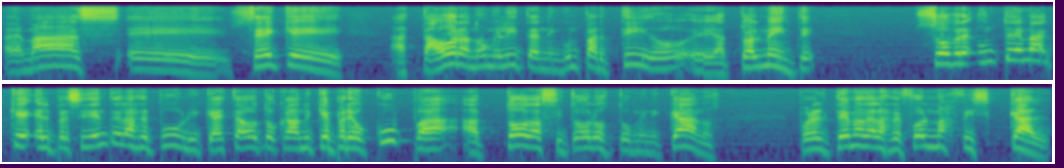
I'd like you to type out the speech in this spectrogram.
además, eh, sé que hasta ahora no milita en ningún partido eh, actualmente, sobre un tema que el presidente de la República ha estado tocando y que preocupa a todas y todos los dominicanos por el tema de la reforma fiscal.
